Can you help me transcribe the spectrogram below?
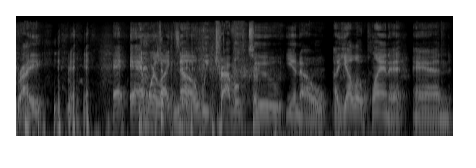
right? A- and we're like, no, we traveled to you know a yellow planet, and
